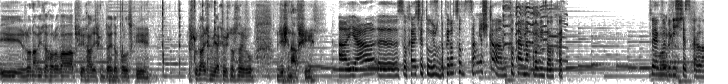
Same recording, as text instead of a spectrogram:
i żona mi zachorowała. Przyjechaliśmy tutaj do Polski. Szukaliśmy jakiegoś noclegu gdzieś na wsi. A ja, y, słuchajcie, tu już dopiero co zamieszkałam. Totalna prowizorka. Tu jak wy Właśnie. byliście z Elą.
